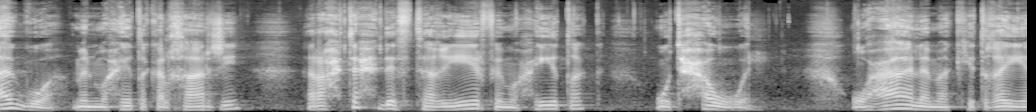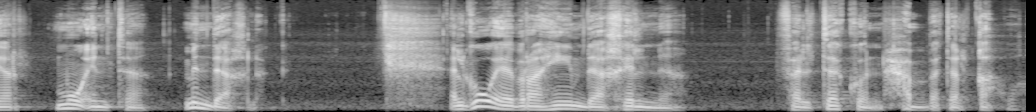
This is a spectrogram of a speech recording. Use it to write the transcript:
أقوى من محيطك الخارجي راح تحدث تغيير في محيطك وتحول وعالمك يتغير مو أنت من داخلك. القوة يا إبراهيم داخلنا فلتكن حبة القهوة.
